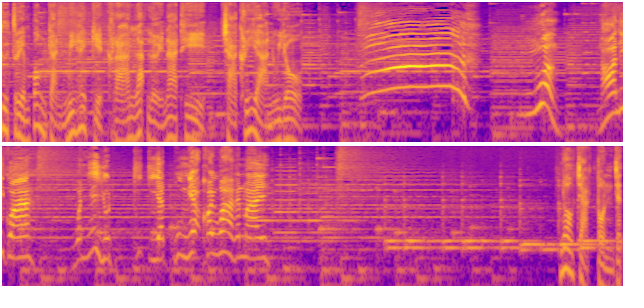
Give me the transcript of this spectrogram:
คือเตรียมป้องกันมิให้เกียรติคร้านละเลยหน้าที่ ชาคริยานุโยกง่วง นอนดีกว่า วันนี้หยุดขี้เกียจพรุ่งนี้ค่อยว่ากันใหม่ นอกจากตนจะ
